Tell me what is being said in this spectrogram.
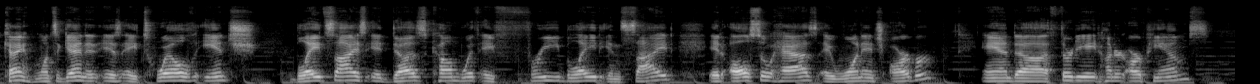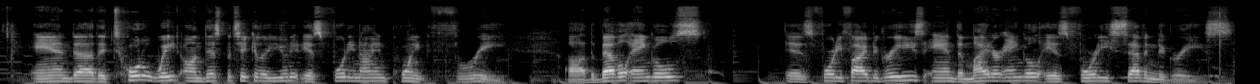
Okay, once again, it is a 12 inch blade size. It does come with a free blade inside. It also has a one inch arbor and uh, 3,800 RPMs. And uh, the total weight on this particular unit is 49.3. Uh, the bevel angles is 45 degrees and the miter angle is 47 degrees.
